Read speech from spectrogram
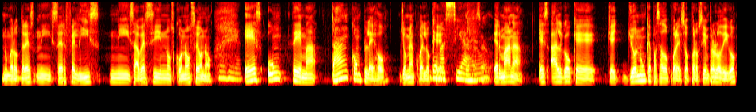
número tres, ni ser feliz, ni saber si nos conoce o no. Imagínate. Es un tema tan complejo, yo me acuerdo que... Demasiado. Demasiado. Hermana, es algo que, que yo nunca he pasado por eso, pero siempre lo digo.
